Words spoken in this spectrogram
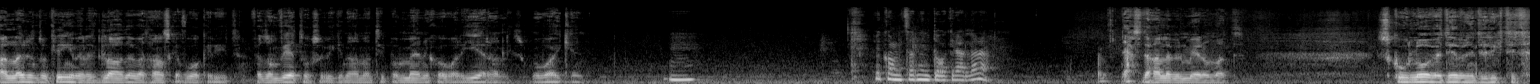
alla runt omkring är väldigt glada över att han ska få åka dit. För de vet också vilken annan typ av människa och vad det ger han liksom, att vara i Kenya. Mm. Hur kommer det sig att ni inte åker alla då? Alltså det handlar väl mer om att skollovet är väl inte riktigt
